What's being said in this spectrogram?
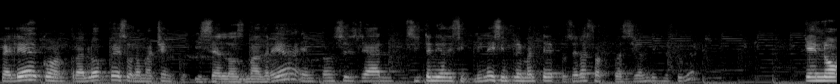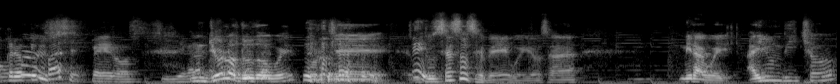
pelea contra López o Lomachenko y se los madrea, entonces ya sí tenía disciplina y simplemente pues era su actuación de youtuber. Que no creo que pues, pase, pero si llegara Yo lo dudo, güey, porque pues eso se ve, güey. O sea, mira, güey, hay un dicho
